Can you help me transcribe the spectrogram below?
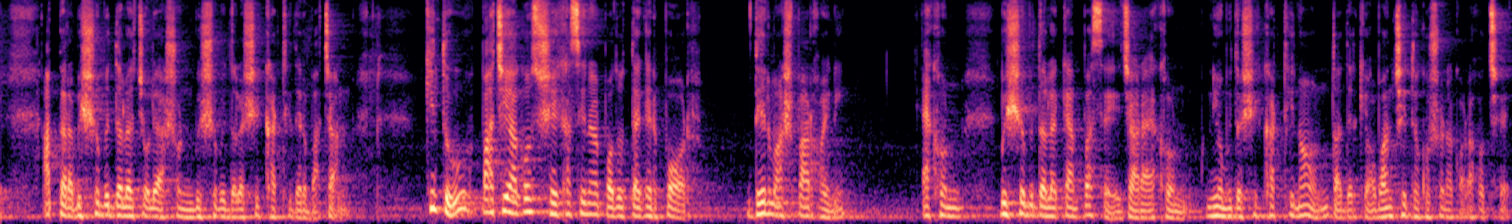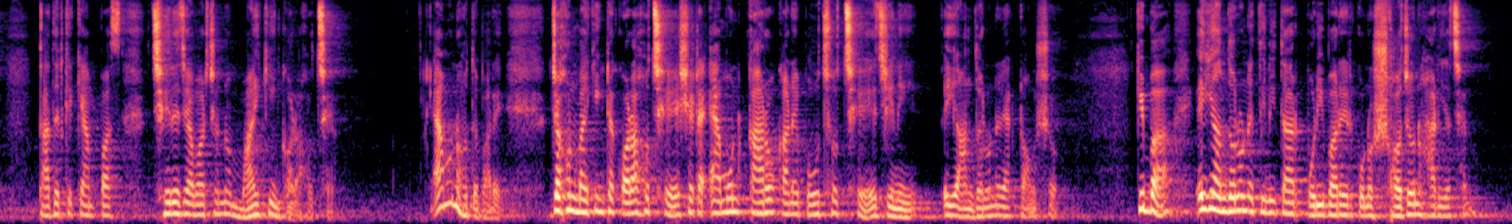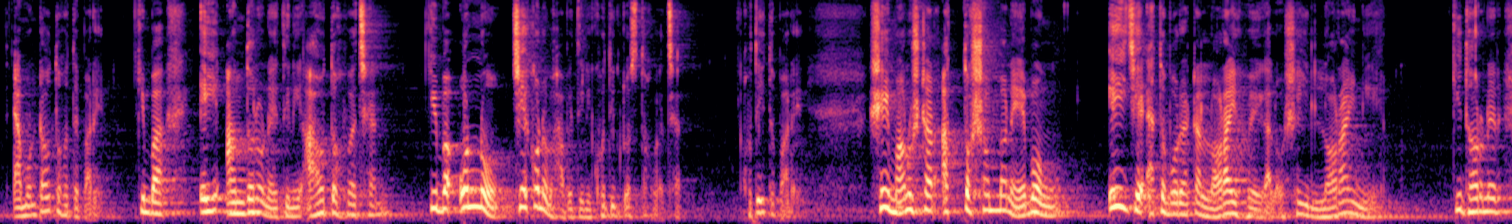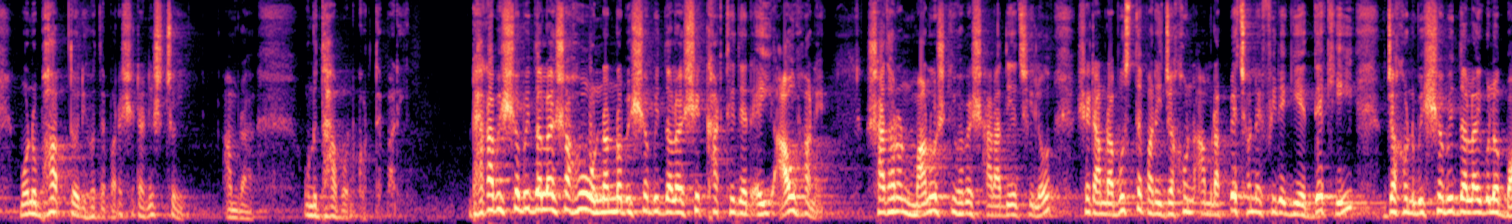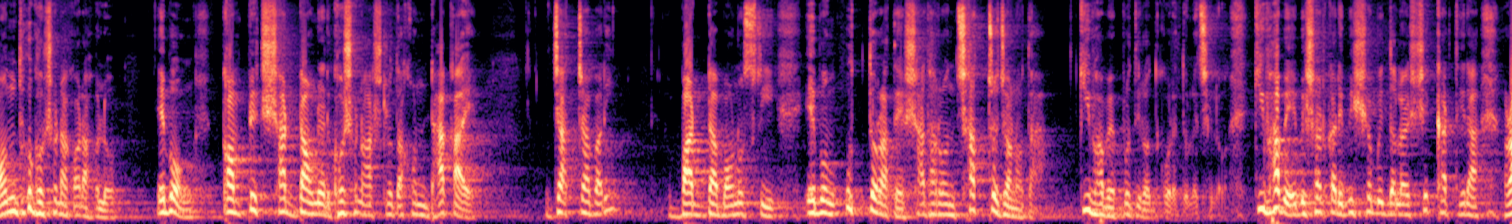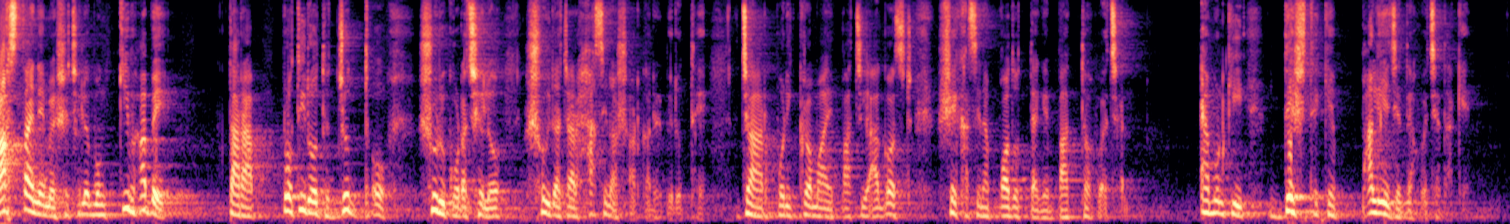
আপনারা বিশ্ববিদ্যালয়ে চলে আসুন, বিশ্ববিদ্যালয়ের শিক্ষার্থীদের বাঁচান। কিন্তু পাঁচই আগস্ট শেখ হাসিনার পদত্যাগের পর দেড় মাস পার হয়নি। এখন বিশ্ববিদ্যালয় ক্যাম্পাসে যারা এখন নিয়মিত শিক্ষার্থী নন, তাদেরকে অবাঞ্ছিত ঘোষণা করা হচ্ছে। তাদেরকে ক্যাম্পাস ছেড়ে যাওয়ার জন্য মাইকিং করা হচ্ছে। এমন হতে পারে, যখন মাইকিংটা করা হচ্ছে, সেটা এমন কারও কানে পৌঁছচ্ছে যিনি এই আন্দোলনের একটা অংশ। কিংবা এই আন্দোলনে তিনি তার পরিবারের কোনো স্বজন হারিয়েছেন, এমনটাও তো হতে পারে। কিংবা এই আন্দোলনে তিনি আহত হয়েছেন, কিংবা অন্য যে কোনোভাবে তিনি ক্ষতিগ্রস্ত হয়েছেন, হতেই তো পারে। সেই মানুষটার আত্মসম্মানে এবং এই যে এত বড় একটা লড়াই হয়ে গেল, সেই লড়াই নিয়ে কী ধরনের মনোভাব তৈরি হতে পারে সেটা নিশ্চয়ই আমরা অনুধাবন করতে পারি। ঢাকা বিশ্ববিদ্যালয় সহ অন্যান্য বিশ্ববিদ্যালয়ের শিক্ষার্থীদের এই আহ্বানে সাধারণ মানুষ কীভাবে সাড়া দিয়েছিল, সেটা আমরা বুঝতে পারি যখন আমরা পেছনে ফিরে গিয়ে দেখি, যখন বিশ্ববিদ্যালয়গুলো বন্ধ ঘোষণা করা হলো এবং কমপ্লিট শাটডাউনের ঘোষণা আসলো তখন ঢাকায়। যাত্রাবাড়ি, বাড্ডা বনশ্রী এবং উত্তরাতে সাধারণ ছাত্র জনতা কীভাবে প্রতিরোধ করে তুলেছিল, কীভাবে বেসরকারি বিশ্ববিদ্যালয়ের শিক্ষার্থীরা রাস্তায় নেমে এসেছিল এবং কীভাবে তারা প্রতিরোধ যুদ্ধ শুরু করেছিল স্বৈরাচার হাসিনা সরকারের বিরুদ্ধে, যার পরিক্রমায় পাঁচই আগস্ট শেখ হাসিনা পদত্যাগে বাধ্য হয়েছেন। এমনকি দেশ থেকে পালিয়ে যেতে হয়েছে তাকে।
